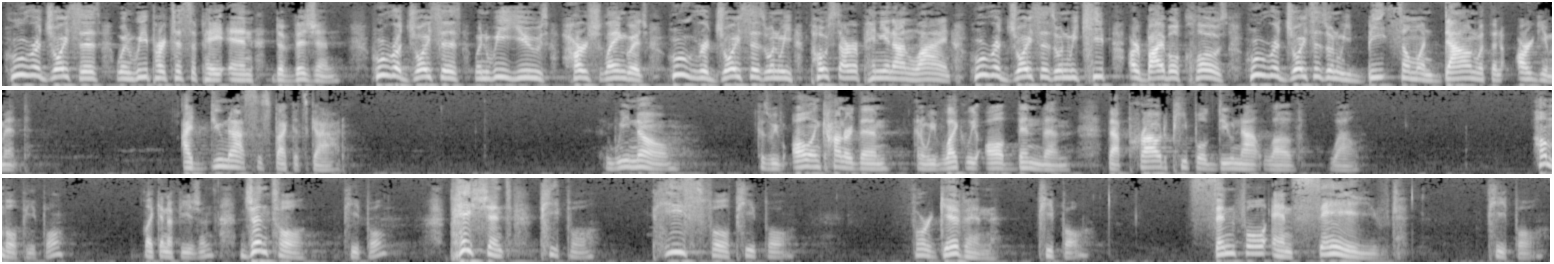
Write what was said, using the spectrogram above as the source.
Who rejoices when we participate in division? Who rejoices when we use harsh language? Who rejoices when we post our opinion online? Who rejoices when we keep our Bible closed? Who rejoices when we beat someone down with an argument? I do not suspect it's God. And we know, because we've all encountered them and we've likely all been them, that proud people do not love well. Humble people, like in Ephesians, gentle people, patient people, peaceful people, forgiven people, sinful and saved people.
